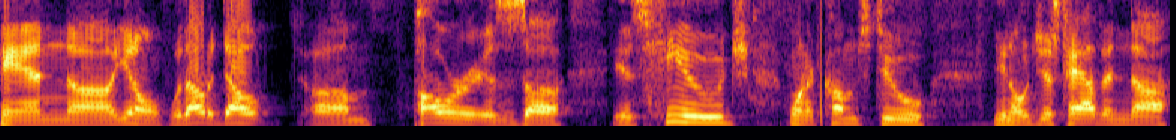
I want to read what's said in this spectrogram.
And, uh, you know, without a doubt, um, power is, uh, is huge when it comes to, you know, just having, uh,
